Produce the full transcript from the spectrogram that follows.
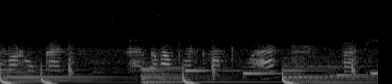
memerlukan eh, kemampuan-kemampuan uh, seperti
